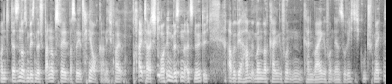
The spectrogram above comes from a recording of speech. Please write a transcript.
Und das ist noch so ein bisschen das Spannungsfeld, was wir jetzt hier auch gar nicht breiter streuen müssen als nötig. Aber wir haben immer noch keinen gefunden, keinen Wein gefunden, der uns so richtig gut schmeckt,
